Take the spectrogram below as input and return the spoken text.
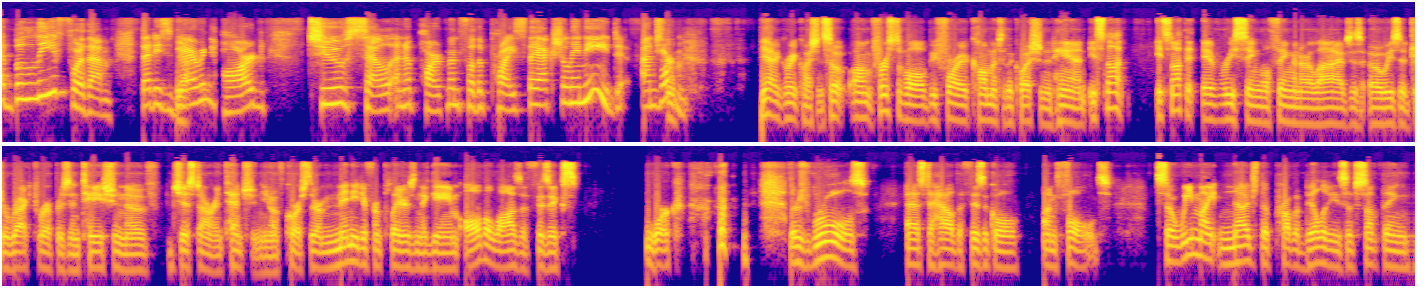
a belief for them that is very yeah. hard to sell an apartment for the price they actually need and sure. want yeah great question so um, first of all before i comment to the question at hand it's not it's not that every single thing in our lives is always a direct representation of just our intention. You know, of course, there are many different players in the game. All the laws of physics work. There's rules as to how the physical unfolds. So we might nudge the probabilities of something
